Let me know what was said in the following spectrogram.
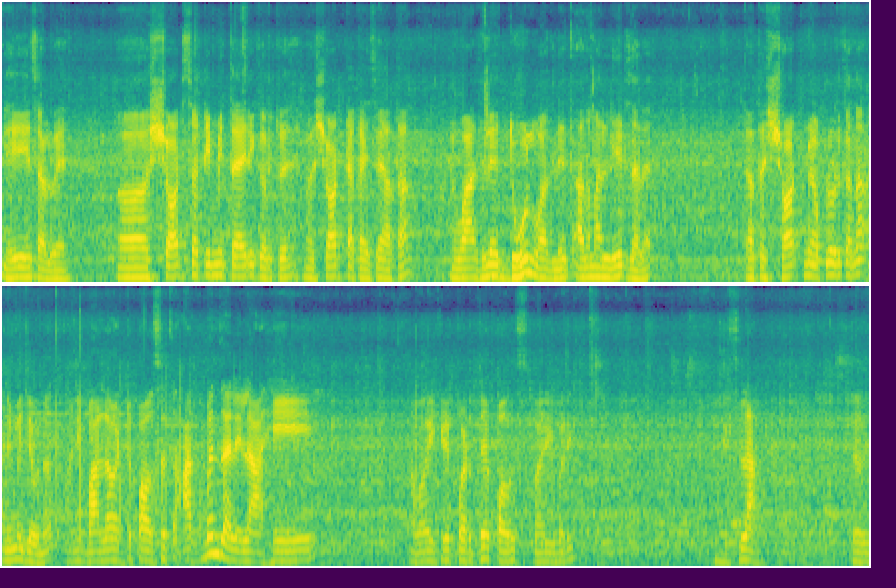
हे हे चालू आहे. शॉर्टसाठी मी तयारी करतो आहे मला शॉर्ट टाकायचं आहे आता वाजले दोन वाजलेत. आता मला लेट झालं आहे तर आता शॉर्ट मी अपलोड करणार आणि मग जेवणार. आणि मला वाटतं पावसाचं आगमन झालेलं आहे. हा बघा इकडे पडतो आहे पाऊस बारीक बारीक. दिसला. तर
